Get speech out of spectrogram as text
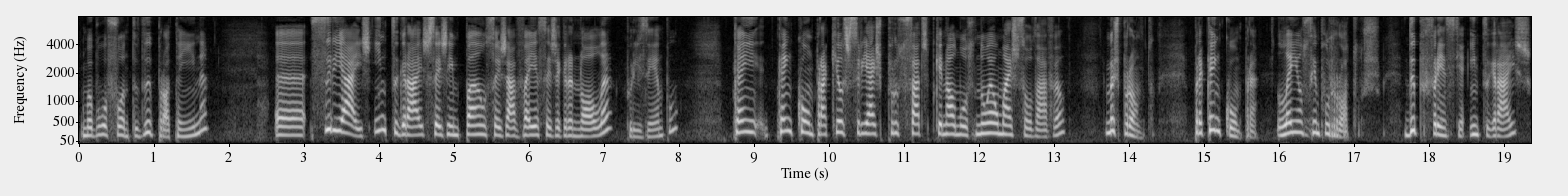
uma boa fonte de proteína, uh, cereais integrais, seja em pão, seja aveia, seja granola, por exemplo. Quem, quem compra aqueles cereais processados de pequeno almoço não é o mais saudável, mas pronto, para quem compra, leiam sempre os rótulos de preferência integrais,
